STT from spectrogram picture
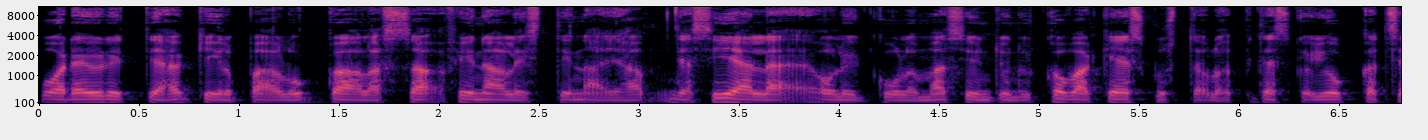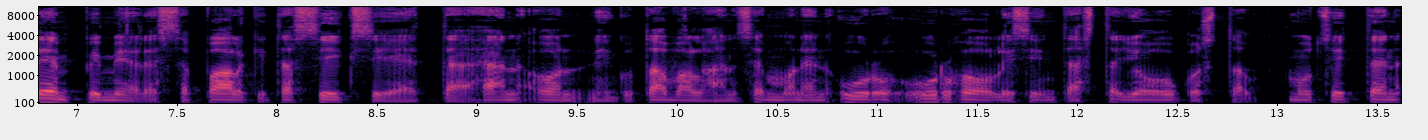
vuoden yrittäjäkilpailu Kaalassa finalistina ja, ja siellä oli kuulemma syntynyt kova keskustelu, että pitäisikö Jukka tsemppimielessä palkita siksi, että hän on niin kuin tavallaan semmoinen ur, urhoollisin tästä joukosta. Mutta sitten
